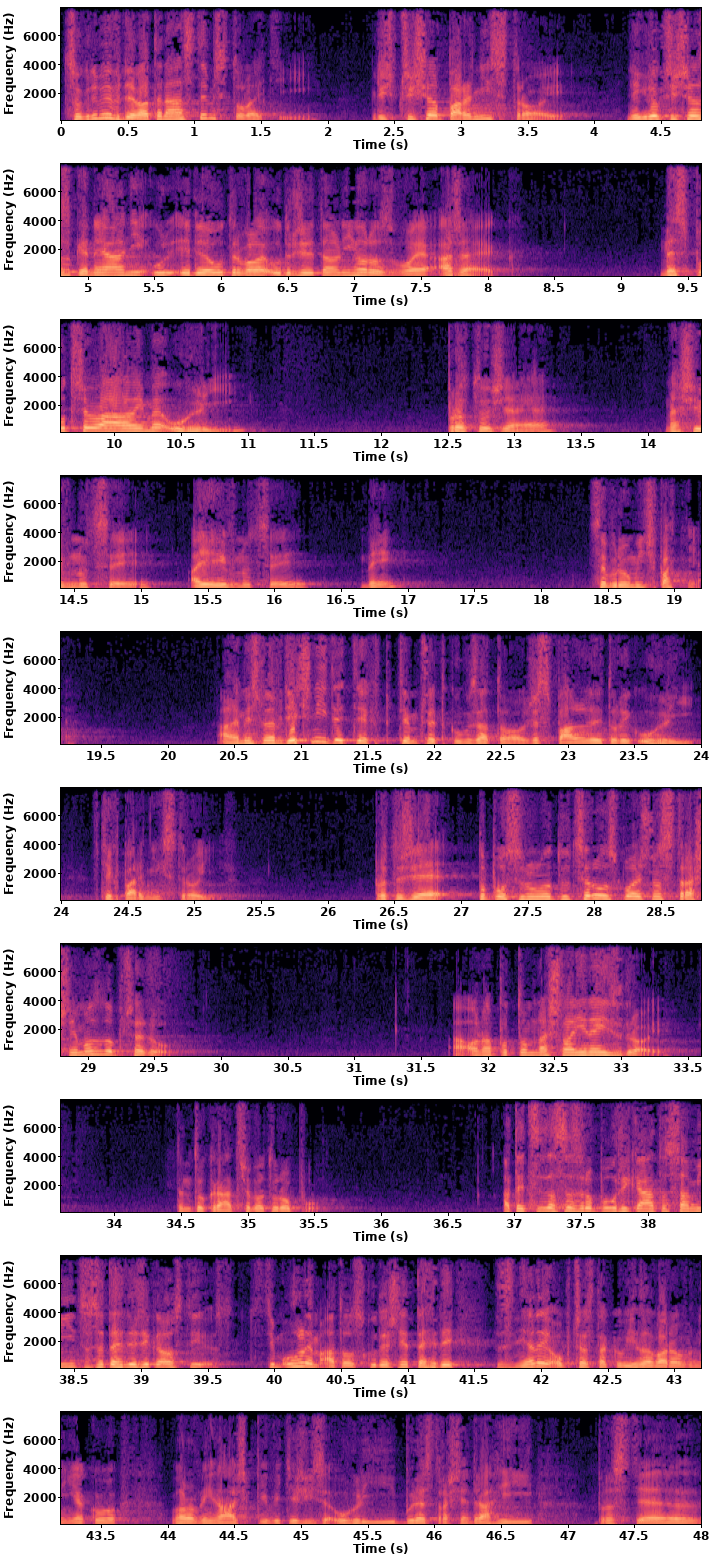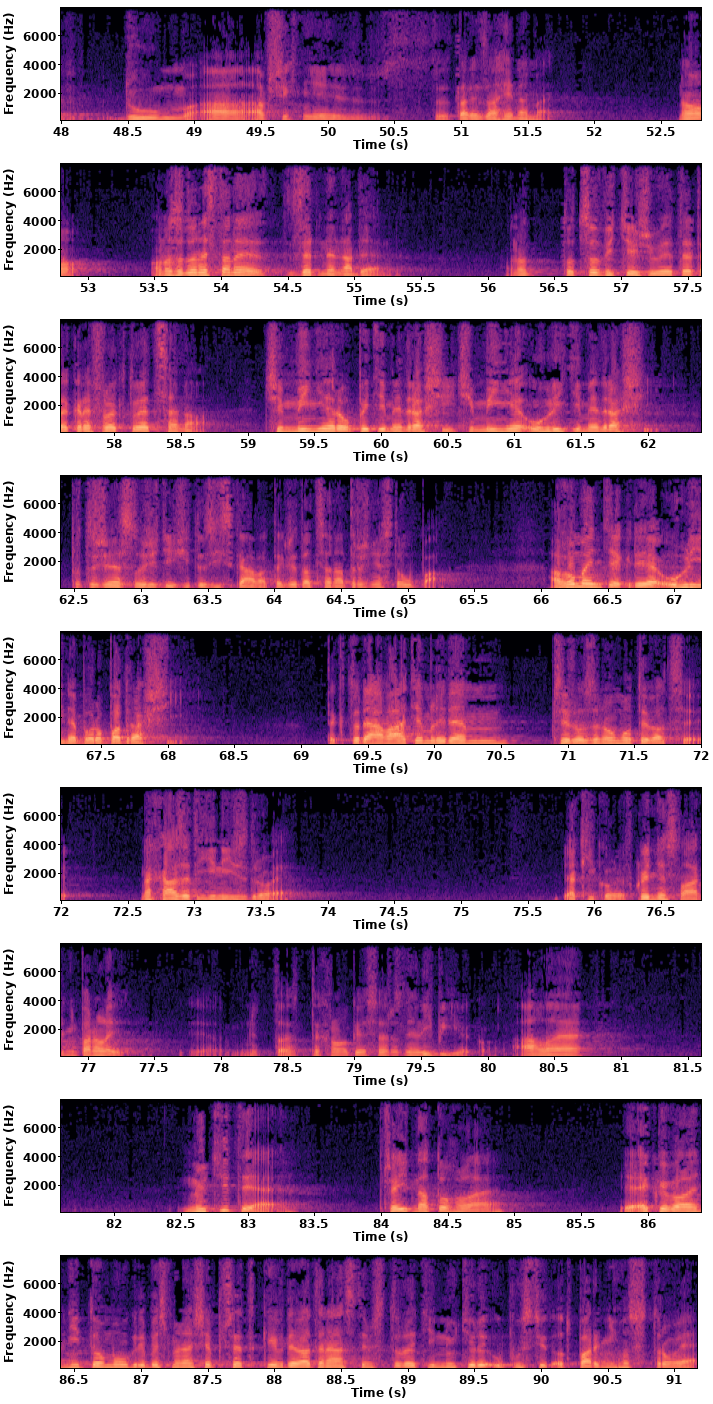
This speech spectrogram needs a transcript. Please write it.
Co kdyby v 19. století když přišel parní stroj, někdo přišel s geniální ideou trvale udržitelného rozvoje a řekl, nespotřebováváme uhlí, protože naši vnuci a jejich vnuci, my, se budou mít špatně. Ale my jsme vděční teď těch, těm předkům za to, že spálili tolik uhlí v těch parních strojích. Protože to posunulo tu celou společnost strašně moc dopředu. A ona potom našla jiný zdroj. Tentokrát třeba tu ropu. A teď se zase s ropou říká to samé, co se tehdy říkalo s, tý, s tím uhlím. A to skutečně tehdy zněly občas takovýhle varovný, jako varovný hlášky, vytěží se uhlí, bude strašně drahý, prostě dům a, a všichni tady zahyneme. No, ono se to nestane ze dne na den. Ono, to, co vytěžujete, tak reflektuje cena. Čím méně ropy, tím je dražší. Čím méně uhlí, tím je dražší. Protože je složitější to získávat, takže ta cena tržně stoupá. A v momentě, kdy je uhlí nebo ropa dražší, tak to dává těm lidem přirozenou motivaci nacházet jiný zdroje. Jakýkoliv, klidně solární panely. Mně ta technologie se hrozně líbí, jako. ale nutit je přejít na tohle je ekvivalentní tomu, kdyby jsme naše předky v 19. století nutili upustit od parního stroje.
